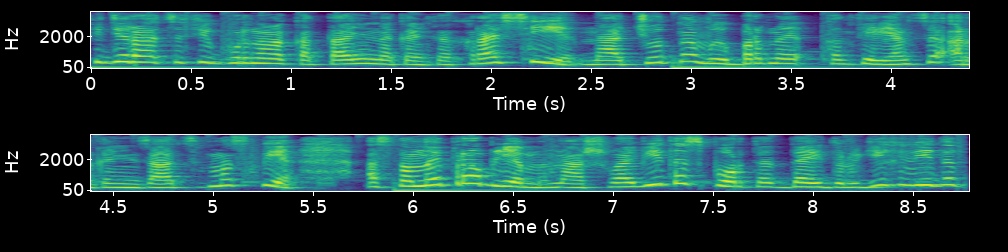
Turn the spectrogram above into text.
Федерации фигурного катания на коньках России на отчетно-выборной конференции организации в Москве. Основной проблемой нашего вида спорта, да и других видов,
